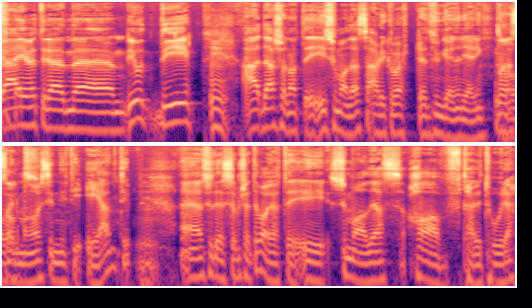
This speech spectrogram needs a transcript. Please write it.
Jeg vet dere en eh, Jo, de eh, Det er sånn at i Somalia så har det ikke vært en fungerende regjering på veldig mange år, siden 91. Typ. Mm. så det som skjedde, var jo at i Somalias havterritorie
